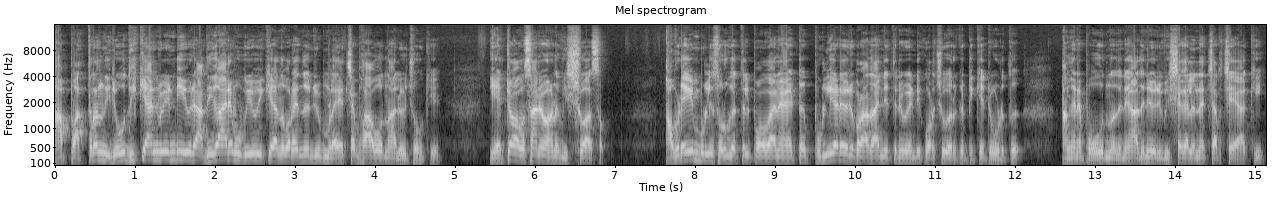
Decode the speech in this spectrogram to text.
ആ പത്രം നിരോധിക്കാൻ വേണ്ടി ഒരു അധികാരം ഉപയോഗിക്കുക എന്ന് പറയുന്ന ഒരു മ്ലേച്ഛ ഭാവം ഒന്ന് ആലോചിച്ച് നോക്കിയേ. ഏറ്റവും അവസാനമാണ് വിശ്വാസം. അവിടെയും പുള്ളി സ്വർഗത്തിൽ പോകാനായിട്ട് പുള്ളിയുടെ ഒരു പ്രാധാന്യത്തിന് വേണ്ടി കുറച്ച് പേർക്ക് ടിക്കറ്റ് കൊടുത്ത് അങ്ങനെ പോകുന്നതിനെ അതിനെ ഒരു വിശകലന ചർച്ചയാക്കി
